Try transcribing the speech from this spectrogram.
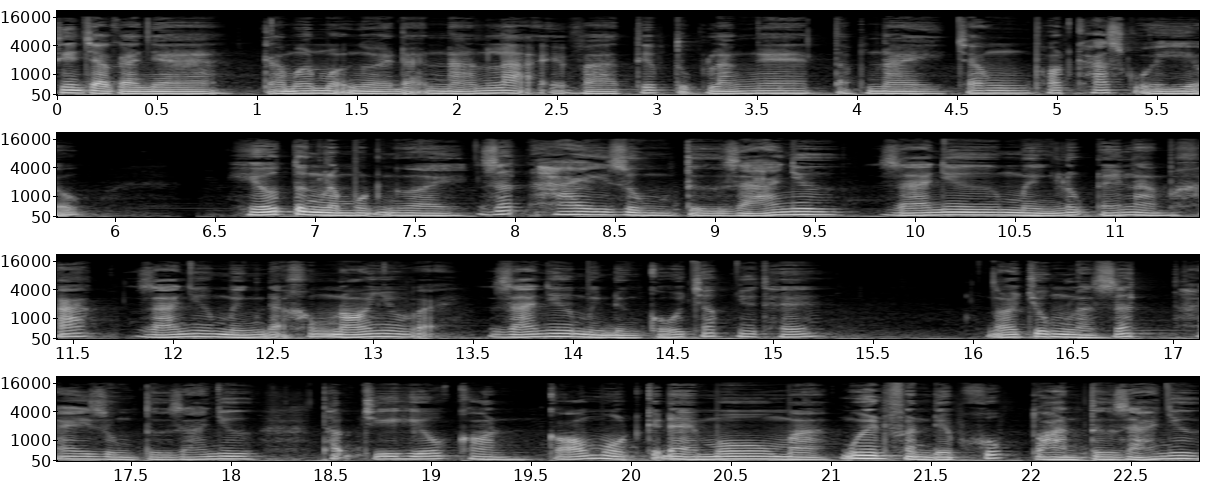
Xin chào cả nhà, cảm ơn mọi người đã nán lại và tiếp tục lắng nghe tập này trong podcast của Hiếu. Hiếu từng là một người rất hay dùng từ giá như, giá như mình lúc đấy làm khác, giá như mình đã không nói như vậy, giá như mình đừng cố chấp như thế. Nói chung là rất hay dùng từ giá như, thậm chí Hiếu còn có một cái demo mà nguyên phần điệp khúc toàn từ giá như.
